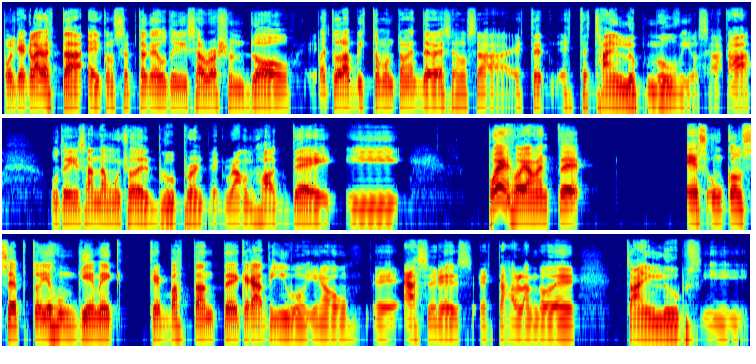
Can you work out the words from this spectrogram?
Porque claro está, el concepto que utiliza Russian Doll, pues tú lo has visto montones de veces, o sea, este, este time loop movie, o sea, estaba utilizando mucho del blueprint de Groundhog Day y pues obviamente es un concepto y es un gimmick que es bastante creativo, you know, eh, as it is. Estás hablando de time loops y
